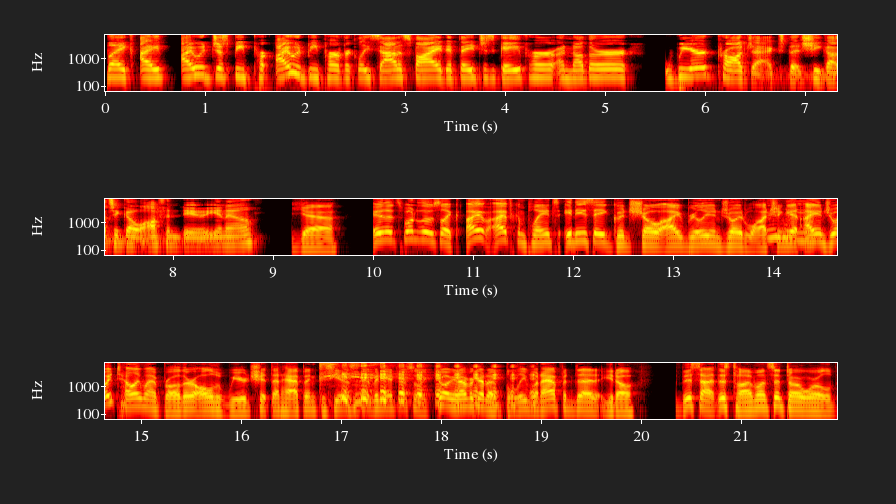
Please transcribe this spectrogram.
Like I I would just be per- I would be perfectly satisfied if they just gave her another weird project that she got to go off and do, you know? Yeah. And it's one of those like I have I have complaints. It is a good show. I really enjoyed watching it. Mhm. I enjoyed telling my brother all the weird shit that happened because he doesn't have any interest. So like, Joe, you're never gonna believe what happened. At, you know, this at this time on Centaur World.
